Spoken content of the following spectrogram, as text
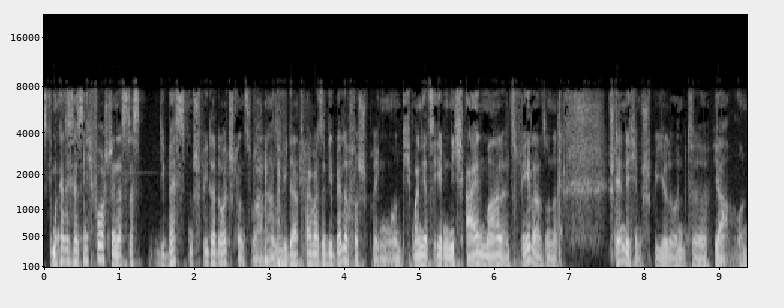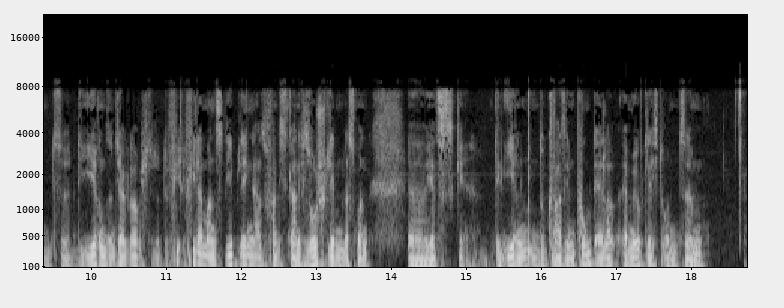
man kann sich das nicht vorstellen, dass das die besten Spieler Deutschlands waren, also wie da teilweise die Bälle verspringen. Und ich meine jetzt eben nicht einmal als Fehler, sondern ständig im Spiel und äh, ja, und äh, die Iren sind ja, glaube ich, vielermanns Liebling, also fand ich es gar nicht so schlimm, dass man äh, jetzt den Iren so quasi einen Punkt er ermöglicht und ähm,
